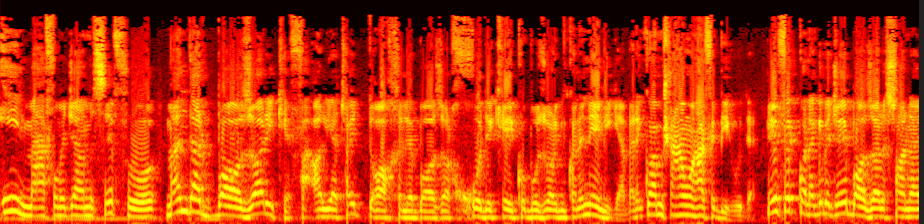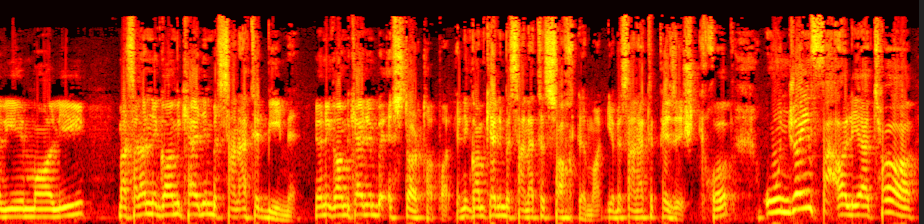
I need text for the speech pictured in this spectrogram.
این مفهوم جمع صفر رو من در بازاری که فعالیت های داخل بازار خود کیکو بزرگ می‌کنه نمیگم. برای اینکه همون حرف بیهوده. این فکر کن اگه به جای بازار ثانویه مالی مثلا نگاه می‌کردیم به صنعت بیمه یا نگاه می‌کردیم به استارتاپ ها یا نگاه می‌کردیم به صنعت ساختمان یا به صنعت پزشکی خب؟ اونجا این فعالیت ها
